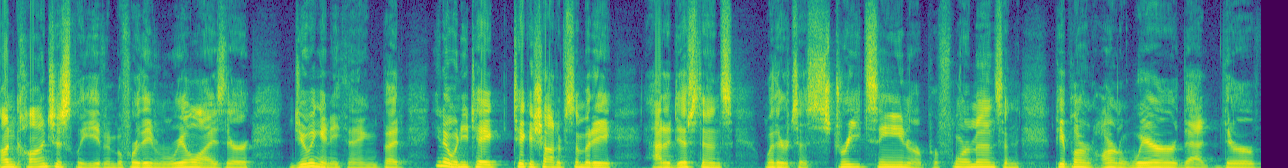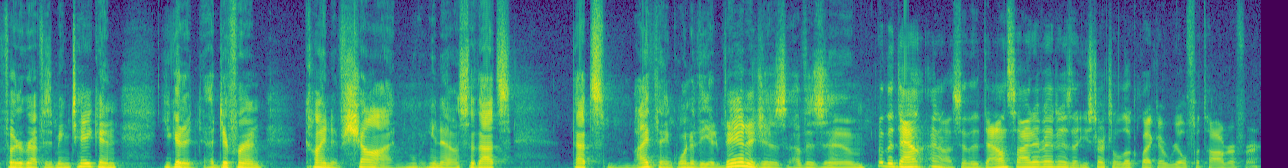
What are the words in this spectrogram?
unconsciously even before they even realize they're doing anything. But you know, when you take take a shot of somebody at a distance, whether it's a street scene or a performance, and people aren't aren't aware that their photograph is being taken, you get a, a different kind of shot. You know, so that's that's I think one of the advantages of a zoom. But the down, I don't know. So the downside of it is that you start to look like a real photographer.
